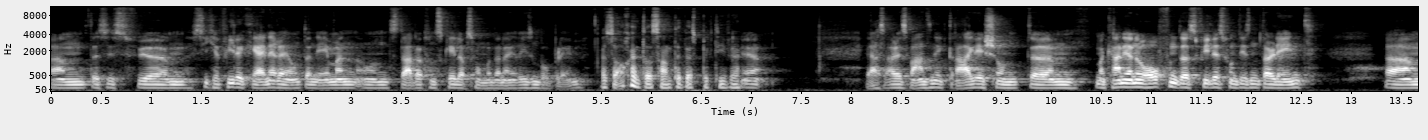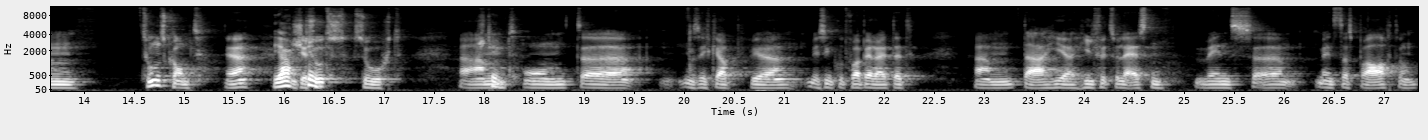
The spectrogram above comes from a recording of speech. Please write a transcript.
Ähm, das ist für sicher viele kleinere Unternehmen und Startups und Scale-Ups momentan ein Riesenproblem. Also auch eine interessante Perspektive. Ja ja, ist alles wahnsinnig tragisch und ähm, man kann ja nur hoffen, dass vieles von diesem Talent ähm, zu uns kommt ja, ja und stimmt. Schutz sucht. Ähm, stimmt. Und äh, also ich glaube, wir, wir sind gut vorbereitet, ähm, da hier Hilfe zu leisten, wenn es äh, das braucht und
